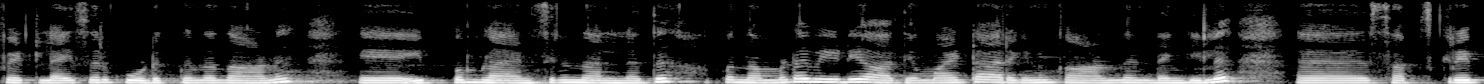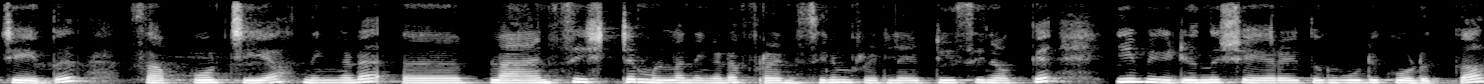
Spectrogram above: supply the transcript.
ഫെർട്ടിലൈസർ കൊടുക്കുന്നതാണ് ഇപ്പം പ്ലാന്റ്സിന് നല്ലത്. അപ്പോൾ നമ്മുടെ വീഡിയോ ആദ്യമായിട്ട് ആരെങ്കിലും കാണുന്നുണ്ടെങ്കിൽ സബ്സ്ക്രൈബ് ചെയ്ത് സപ്പോർട്ട് ചെയ്യുക. നിങ്ങളുടെ പ്ലാന്റ്സ് ഇഷ്ടമുള്ള നിങ്ങളുടെ ഫ്രണ്ട്സിനും റിലേറ്റീവ്സിനും ഒക്കെ ഈ വീഡിയോ ഒന്ന് ഷെയർ ചെയ്തും കൂടി കൊടുക്കുക.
